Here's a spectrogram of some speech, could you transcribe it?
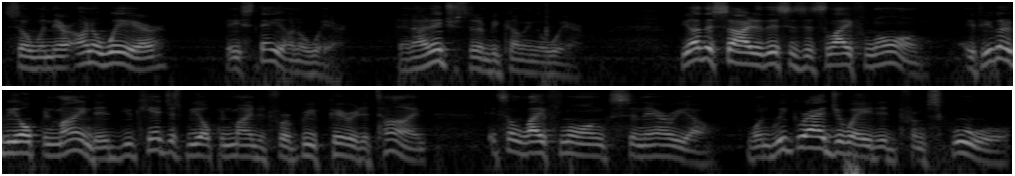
So when they're unaware, they stay unaware. They're not interested in becoming aware. The other side of this is it's lifelong. If you're going to be open-minded, you can't just be open-minded for a brief period of time. It's a lifelong scenario. When we graduated from school,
